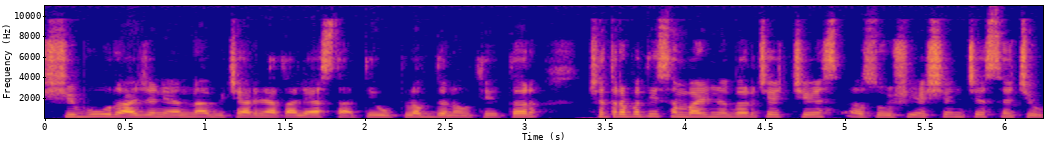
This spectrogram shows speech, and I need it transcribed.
शिबू राजन यांना विचारण्यात आले असता ते उपलब्ध नव्हते. तर छत्रपती संभाजीनगरचे चेस असोसिएशनचे सचिव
